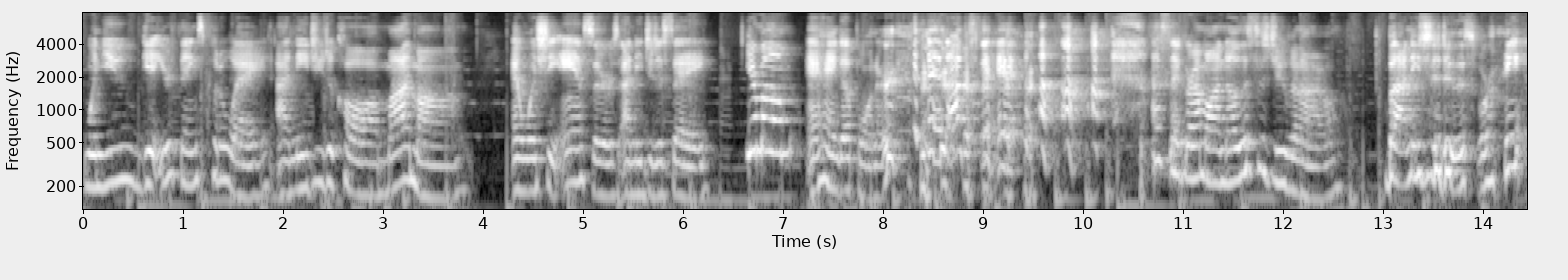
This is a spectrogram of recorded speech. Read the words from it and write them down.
when you get your things put away, I need you to call my mom. And when she answers, I need you to say, Your mom, and hang up on her. and I said, I said, Grandma, I know this is juvenile, but I need you to do this for me.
